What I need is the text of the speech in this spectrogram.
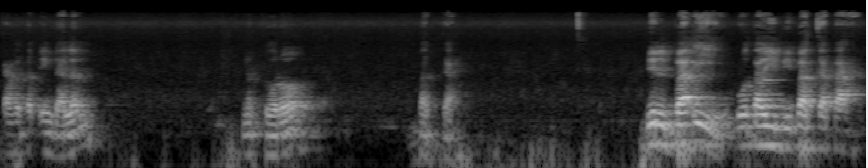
tetep ing dalem negara Bakkah. Bil ba'i utawi bi Bakkah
